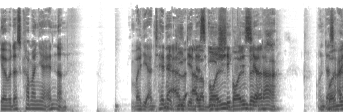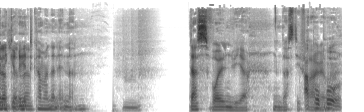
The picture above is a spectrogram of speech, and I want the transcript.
ja, aber das kann man ja ändern. Weil die Antenne, ja, aber, die dir das wollen, E schickt, ist ja das, da. Und das eine das Gerät ändern? kann man dann ändern. Hm. Das wollen wir. Das ist die Frage. Apropos,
